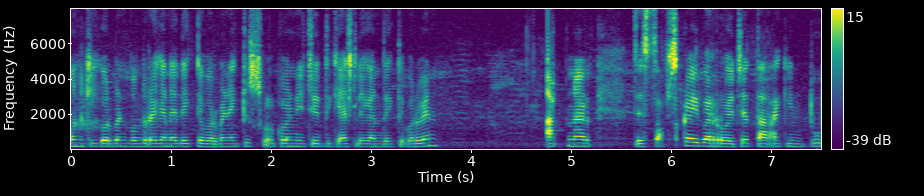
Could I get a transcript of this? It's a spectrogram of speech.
কোন কী করবেন বন্ধুরা, এখানে দেখতে পারবেন, একটু স্ক্রল করে নিচের দিকে আসলে এখানে দেখতে পারবেন, আপনার যে সাবস্ক্রাইবার রয়েছে, তারা কিন্তু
